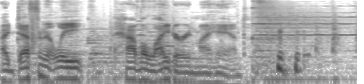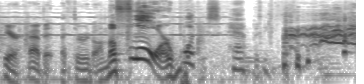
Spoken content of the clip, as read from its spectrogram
I definitely have a lighter in my hand. Here, have it. I threw it on the floor. What is happening?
